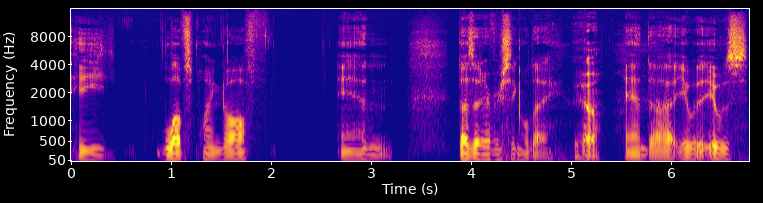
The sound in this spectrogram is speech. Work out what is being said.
He loves playing golf and does it every single day Yeah. and uh, it was it was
